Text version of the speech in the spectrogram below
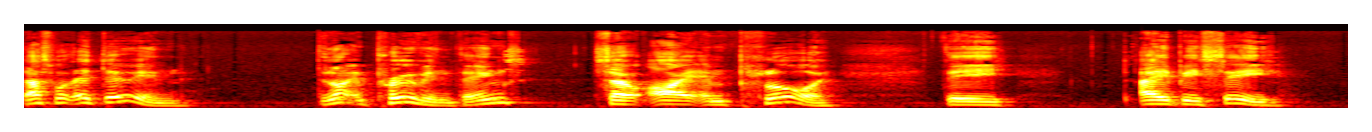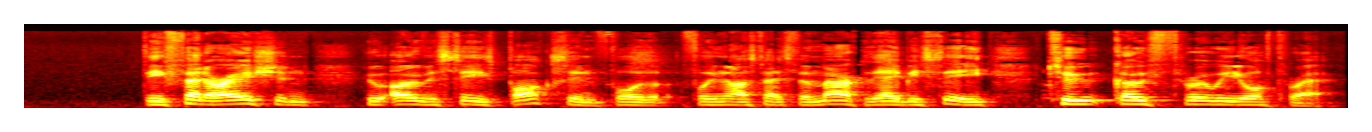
That's what they're doing. They're not improving things. So I implore the ABC the federation who oversees boxing for the, for the United States of America, the ABC, to go through with your threat.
